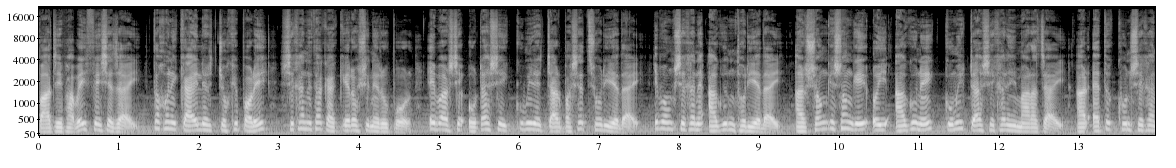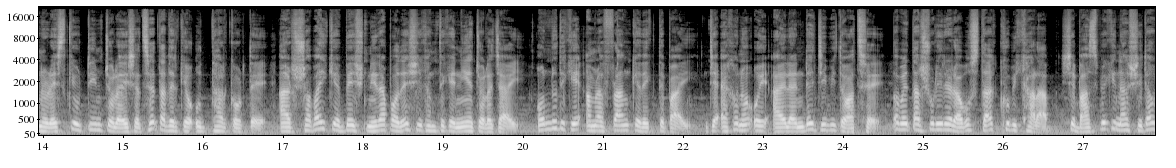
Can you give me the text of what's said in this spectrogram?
বাজেভাবেই ফেসে যায়। তখনই কাইলের চোখে পড়ে সেখানে থাকা কেরোসিনের উপর। এবার সে ওটা সেই কুমিরের চারপাশে ছড়িয়ে দেয় এবং সেখানে আগুন ধরিয়ে দেয়। আর সঙ্গে সঙ্গে ওই আগুনে কুমিরটা সেখানেই মারা যায়। আর এতক্ষণ সেখানে রেস্কিউ টিম চলে এসেছে তাদেরকে উদ্ধার করতে, আর সবাইকে বেশ নিরাপদে সেখান থেকে নিয়ে চলে যায়। অন্যদিকে আমরা ফ্রাঙ্ককে দেখতে পাই, যে এখনও ওই আইল্যান্ডে জীবিত আছে, তবে তার শরীরের অবস্থা খুবই খারাপ। সে বাঁচবে কিনা সেটাও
